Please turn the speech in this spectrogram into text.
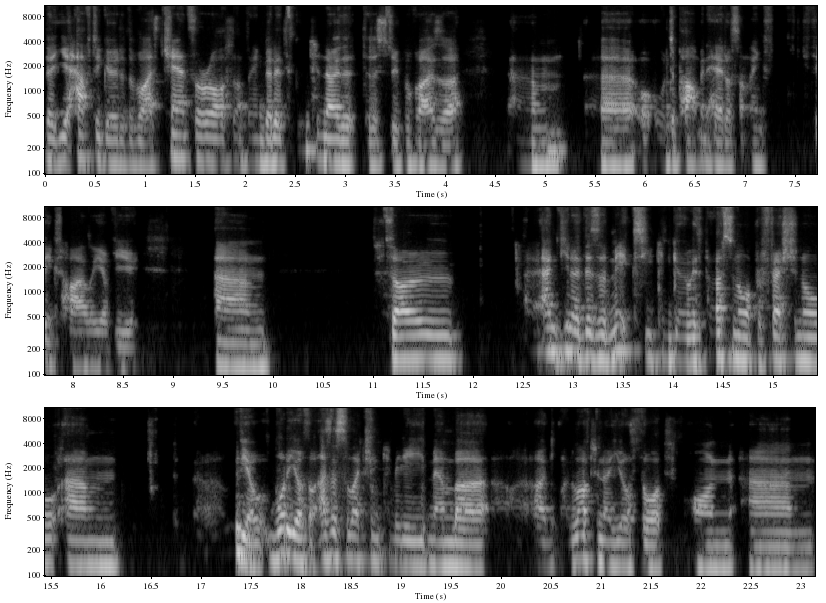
that you have to go to the vice chancellor or something, but it's good to know that, that a supervisor um, uh, or, or, department head or something thinks highly of you. Um, so, and you know, there's a mix. You can go with personal or professional. Um, you know, what are your thoughts as a selection committee member? I'd, I'd love to know your thoughts on um,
